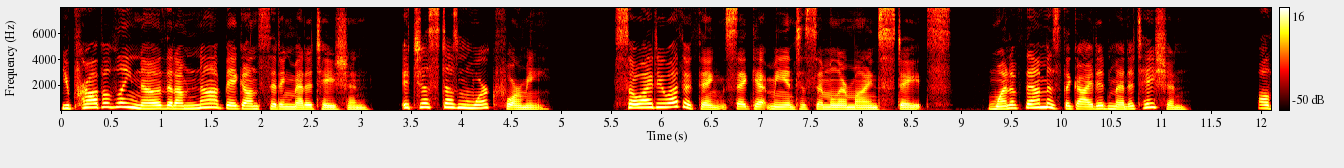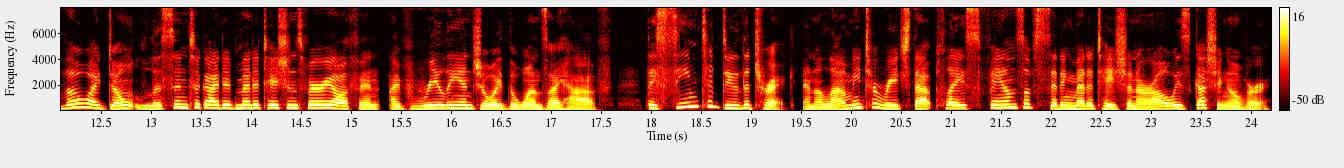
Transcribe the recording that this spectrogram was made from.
You probably know that I'm not big on sitting meditation, it just doesn't work for me. So I do other things that get me into similar mind states. One of them is the guided meditation. Although I don't listen to guided meditations very often, I've really enjoyed the ones I have. They seem to do the trick and allow me to reach that place fans of sitting meditation are always gushing over.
